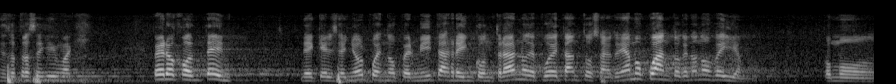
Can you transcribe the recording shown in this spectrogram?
nosotros seguimos aquí. Pero contento de que el Señor pues nos permita reencontrarnos después de tantos años. Teníamos cuánto que no nos veíamos como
